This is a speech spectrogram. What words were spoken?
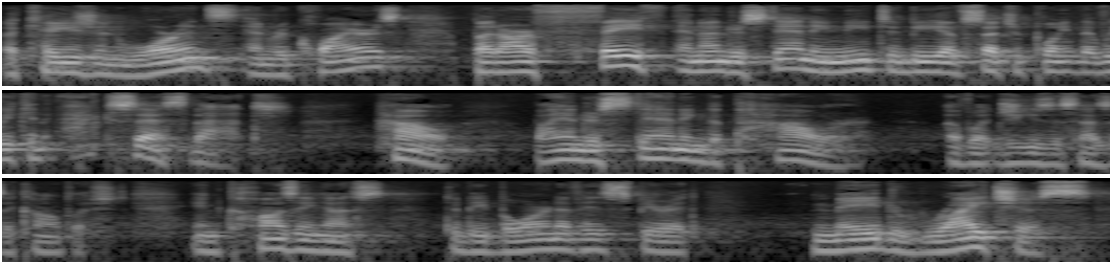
occasion warrants and requires, but our faith and understanding need to be of such a point that we can access that. How? By understanding the power of what Jesus has accomplished in causing us to be born of his Spirit, made righteous,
